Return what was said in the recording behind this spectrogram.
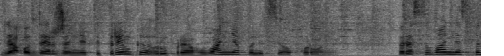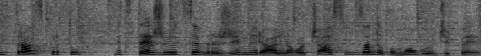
для одержання підтримки груп реагування поліції охорони. Пересування спецтранспорту відстежується в режимі реального часу за допомогою GPS.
